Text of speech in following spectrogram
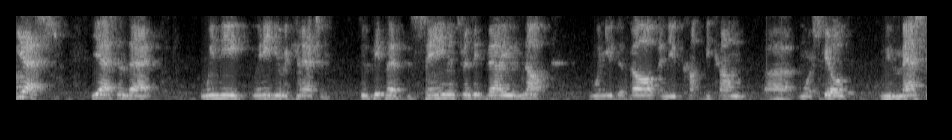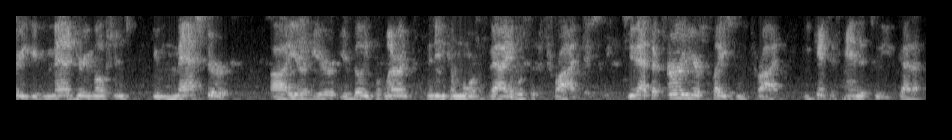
yes, yes, in that we need we need human connection. Do people have the same intrinsic value? No. when you develop and you co- become uh, more skilled, when you master, you, you manage your emotions, you master uh, your, your your ability to learn, then you become more valuable to the tribe. Basically, you have to earn your place in the tribe. You can't just hand it to you. You gotta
